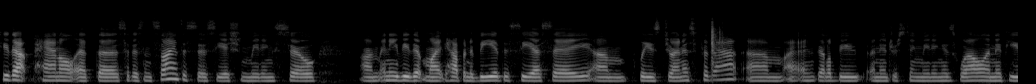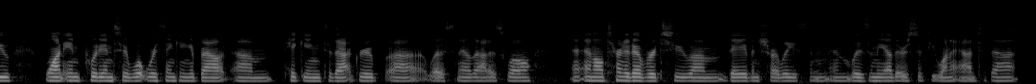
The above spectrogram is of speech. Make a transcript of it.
to that panel at the Citizen Science Association meeting. So um, any of you that might happen to be at the CSA, um, please join us for that. Um, I, think that'll be an interesting meeting as well. And if you want input into what we're thinking about um, taking to that group, uh, let us know that as well. And, and I'll turn it over to um, Dave and Charlize and, and Liz and the others if you want to add to that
